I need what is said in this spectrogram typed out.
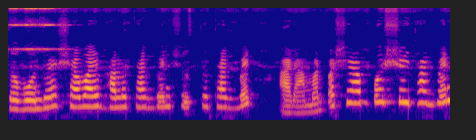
তো বন্ধুরা, সবাই ভালো থাকবেন, সুস্থ থাকবেন আর আমার পাশে অবশ্যই থাকবেন।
